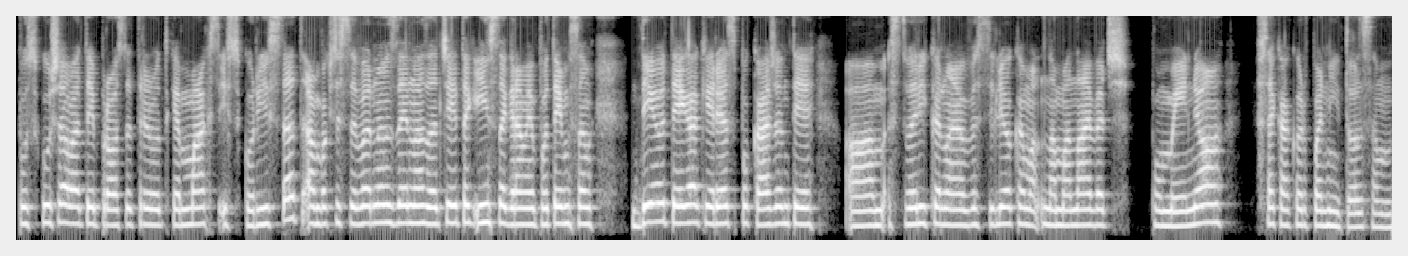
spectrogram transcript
poskušava te proste trenutke max izkoristiti, ampak če se vrnem zdaj na začetek, Instagram je potem sem del tega, kjer jaz pokažem te um, stvari, ki naj veselijo, ki nam največ pomenijo. Vsekakor pa ni to, sem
